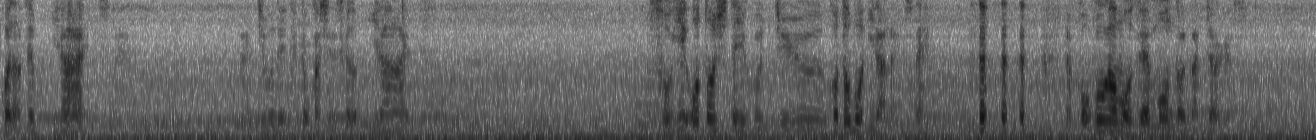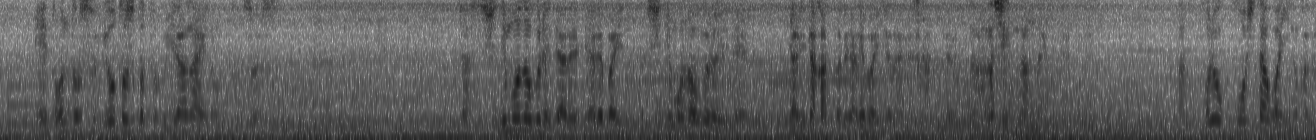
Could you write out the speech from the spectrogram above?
こういうのは全部いらないですね。自分で言ってておかしいんですけどいらないです。そぎ落としていくっていうこともいらないですね。ここがもう全問答になっちゃうわけです。えどんどんそぎ落とすこともいらないの？そうです。じゃあ死に物狂いでやれやればいいの？死に物狂いでやりたかったらやればいいじゃないですかって。話になんないみたいなこれをこうした方がいいのかな？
